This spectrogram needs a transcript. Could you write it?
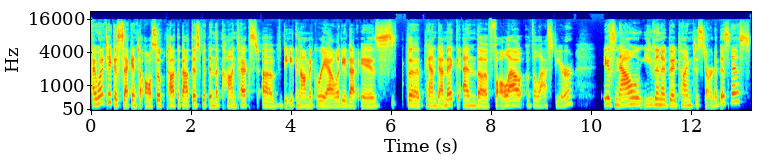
I want to take a second to also talk about this within the context of the economic reality that is the pandemic and the fallout of the last year. Is now even a good time to start a business?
